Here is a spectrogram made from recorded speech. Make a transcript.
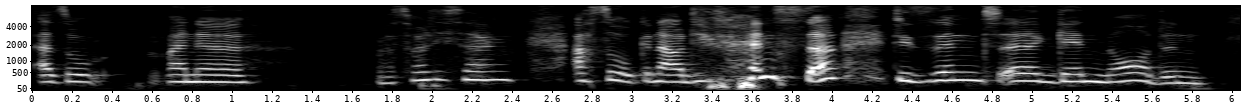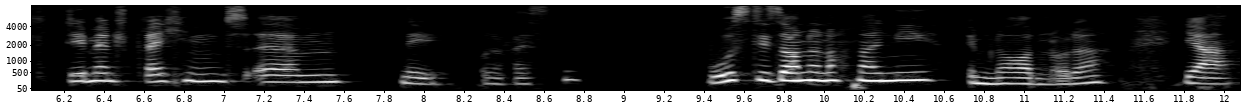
also meine, was wollte ich sagen? Ach so, genau, die Fenster, die sind äh, gen Norden. Dementsprechend, ähm, nee, oder Westen? Wo ist die Sonne nochmal nie? Im Norden, oder? Ja,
